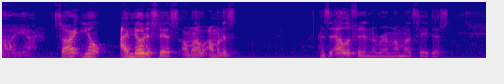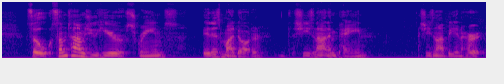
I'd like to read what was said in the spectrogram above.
Oh yeah. Sorry, you know I noticed this. I'm gonna I'm gonna. There's an elephant in the room. I'm gonna say this. So sometimes you hear screams. It is my daughter. She's not in pain. She's not being hurt.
